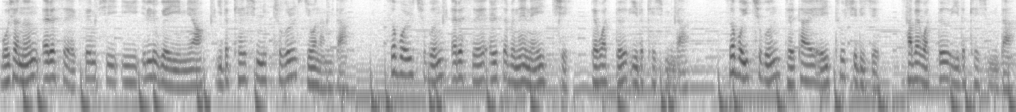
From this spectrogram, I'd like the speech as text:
모션은 LS XMC E16A이며 이덕해 16축을 지원합니다 서버 1축은 LS의 L7NH 100W 이더캣입니다. 서버 2축은 델타의 A2 시리즈 400W 이더캣입니다.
